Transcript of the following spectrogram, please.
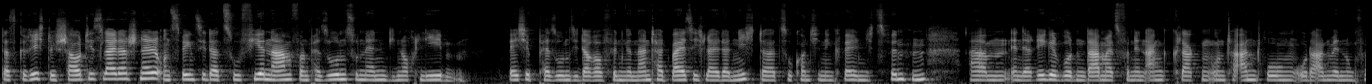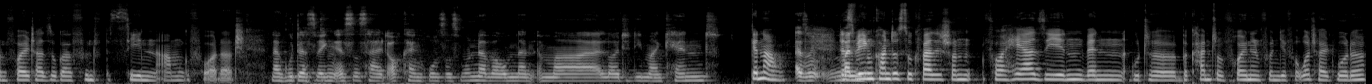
Das Gericht durchschaut dies leider schnell und zwingt sie dazu, vier Namen von Personen zu nennen, die noch leben. Welche Person sie daraufhin genannt hat, weiß ich leider nicht. Dazu konnte ich in den Quellen nichts finden. Ähm, in der Regel wurden damals von den Angeklagten unter Androhung oder Anwendung von Folter sogar fünf bis zehn Namen gefordert. Na gut, deswegen ist es halt auch kein großes Wunder, warum dann immer Leute, die man kennt, Genau. Also Deswegen konntest du quasi schon vorhersehen, wenn gute bekannte Freundin von dir verurteilt wurde.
